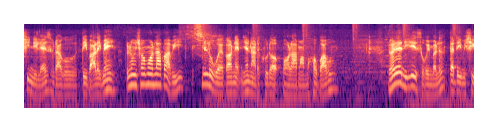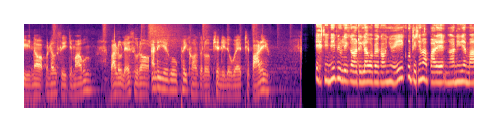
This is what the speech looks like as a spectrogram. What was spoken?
ရှိနေလဲဆိုတာကိုသိပါလိမ့်မယ်အလွန်ချောမောလှပပြီးနှစ်လိုဝဲကောင်းတဲ့မျက်နှာတစ်ခုတော့ပေါ်လာမှာမဟုတ်ပါဘူးလွယ်တဲ့နီးတွေဆိုပေမဲ့လို့တတိမရှိရင်တော့မလုပ်စေချင်ပါဘူးဘာလို့လဲဆိုတော့အန်ဒီယေကိုဖိတ်ခေါ်သလိုဖြစ်နေလို့ပဲဖြစ်ပါတယ်ကဲဒီနေ့ဗီဒီယိုလေးကဒီလောက်ပါပဲကောင်းကြီးရေခုဒီထဲမှာပါတဲ့ငါးနည်းထဲမှာ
